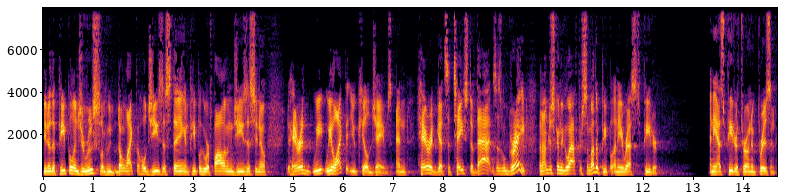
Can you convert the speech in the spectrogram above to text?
You know, the people in Jerusalem who don't like the whole Jesus thing and people who are following Jesus, you know, Herod, we, we like that you killed James. And Herod gets a taste of that and says, well, great. Then I'm just going to go after some other people. And he arrests Peter and he has Peter thrown in prison.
